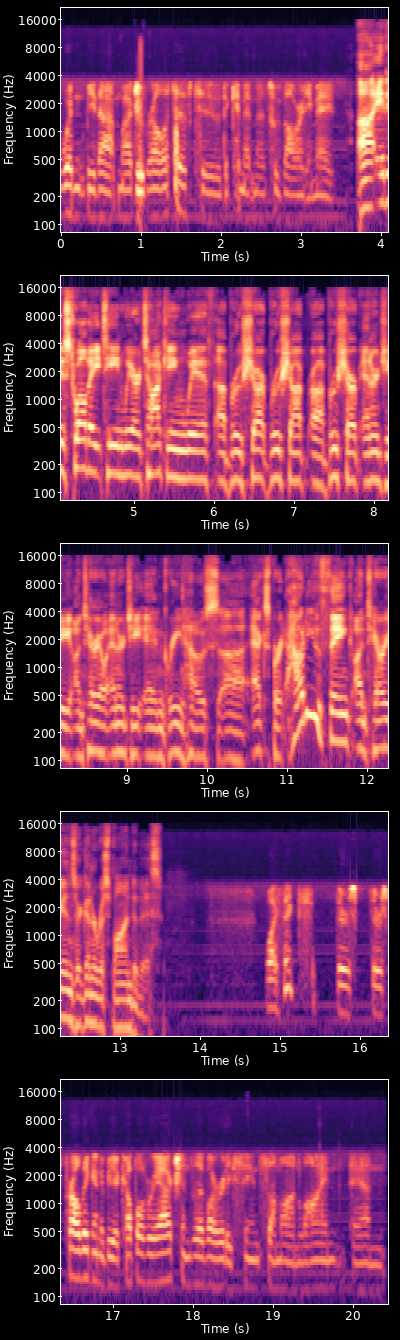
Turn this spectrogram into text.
wouldn't be that much relative to the commitments we've already made. Uh, it is twelve eighteen. We are talking with uh, Bruce Sharp, Bruce Sharp, uh, Bruce Sharp Energy, Ontario Energy and Greenhouse uh, expert. How do you think Ontarians are going to respond to this? Well, I think there's there's probably going to be a couple of reactions. I've already seen some online, and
